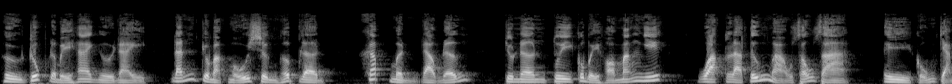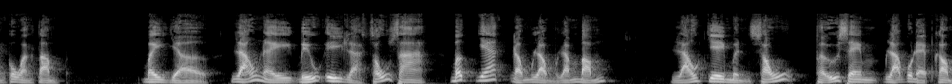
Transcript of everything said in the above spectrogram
Hư Trúc đã bị hai người này đánh cho mặt mũi sưng húp lên, khắp mình đau đớn, cho nên tuy có bị họ mắng nhiếc hoặc là tướng mạo xấu xa, y cũng chẳng có quan tâm. Bây giờ, lão này biểu y là xấu xa, bất giác động lòng lẩm bẩm. Lão chê mình xấu, thử xem lão có đẹp không.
